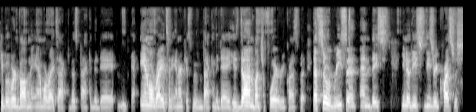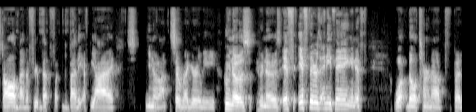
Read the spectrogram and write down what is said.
people who were involved in the animal rights activists back in the day, animal rights and anarchist movement back in the day. He's done a bunch of FOIA requests, but that's so recent, and they, you know, these these requests are stalled by the by the FBI, you know, so regularly. Who knows? Who knows if if there's anything and if what they'll turn up. But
